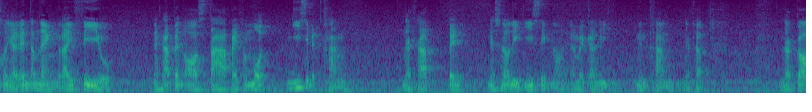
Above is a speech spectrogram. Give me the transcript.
ส่วนใหญ่เล่นตำแหน่งไรฟิลนะครับ เป็น All Star ไปทั้งหมด 21 ครั้งนะครับ เป็น National League 20 เนาะ American League 1ครั้งนะครับ แล้วก็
